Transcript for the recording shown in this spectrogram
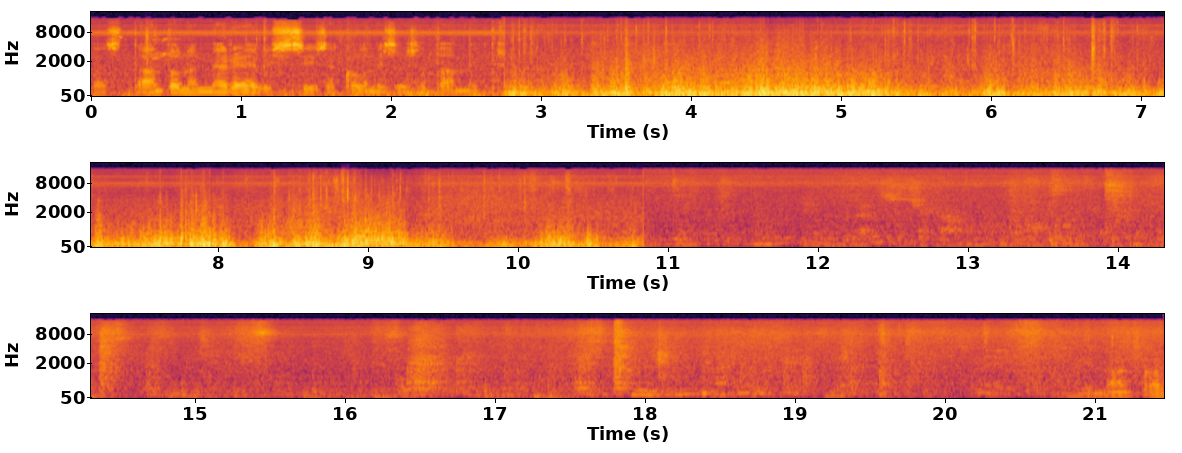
Tästä on tonne mereen vissiin se 300 metriä. Niin aikaa,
